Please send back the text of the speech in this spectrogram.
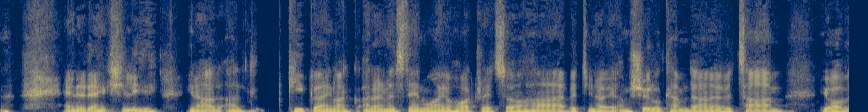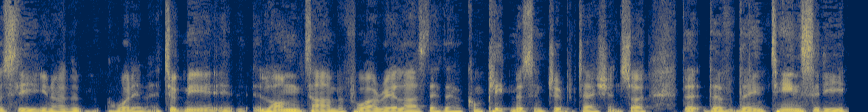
And it actually you know i keep going like i don't understand why your heart rate's so high but you know i'm sure it'll come down over time. You're obviously you know the whatever. It took me a long time before i realized that they're complete misinterpretation. So the the the intensity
